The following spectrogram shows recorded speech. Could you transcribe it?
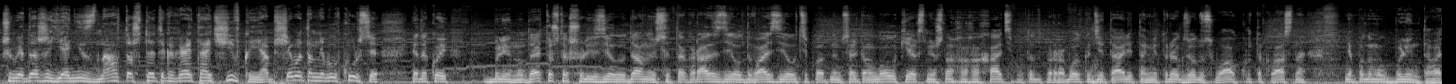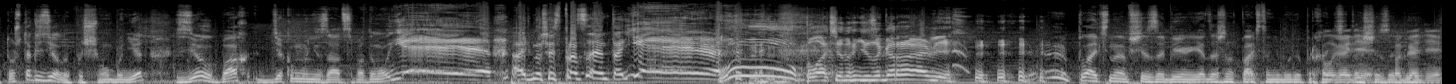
Причем я даже, я не знал то, что это какая-то ачивка, я вообще в этом не был в курсе. Я такой, блин, ну дай тоже так что ли сделаю, да, ну если так раз сделал, два сделал, типа, написали там лол, кек, смешно, ха-ха-ха, типа, вот эта проработка деталей, там метро, экзодус, вау, круто, классно. Я подумал, блин, давай тоже так сделаю, почему бы нет? Сделал бах, декоммунизация, подумал, еее, 1,6%, еее! Платина не за горами. Э, платина вообще забей, я даже на платину не буду проходить. Погоди, погоди.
